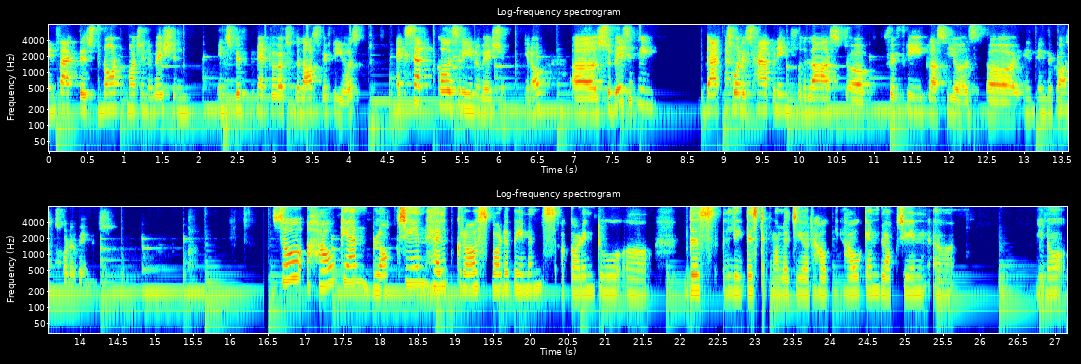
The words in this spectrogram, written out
in fact there's not much innovation in swift networks for the last 50 years except cursory innovation you know uh, so basically that's what is happening for the last uh, 50 plus years uh, in, in the cross-border payments so, how can blockchain help cross border payments according to uh, this latest technology, or how, how can blockchain, uh, you know,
